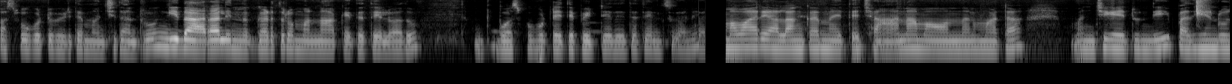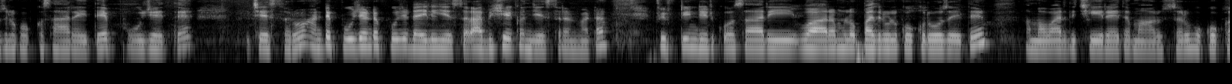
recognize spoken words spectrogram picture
పసుపు బొట్టు పెడితే మంచిది అంటారు ఈ దారాలు ఎందుకు కడుతురో మన నాకైతే తెలియదు పసుపు పుట్టు అయితే పెట్టేదైతే తెలుసు కానీ అమ్మవారి అలంకరణ అయితే చాలా బాగుందనమాట మంచిగా అవుతుంది పదిహేను రోజులకు ఒక్కసారి అయితే పూజ అయితే చేస్తారు. అంటే పూజ అంటే పూజ డైలీ చేస్తారు అభిషేకం చేస్తారనమాట ఫిఫ్టీన్ డేట్కి ఒకసారి వారంలో పది రోజులకు ఒక రోజు అయితే అమ్మవారిది చీర అయితే మారుస్తారు. ఒక్కొక్క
